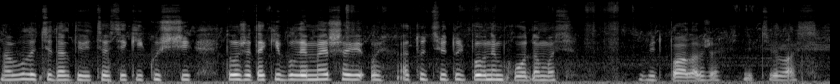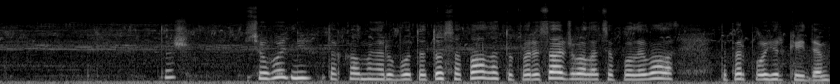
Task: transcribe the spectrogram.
На вулиці, так, дивіться, ось які кущі теж такі були миршаві. Ой, а тут цвітуть повним ходом ось. Відпала вже, відцвілась. Тож, сьогодні така в мене робота. То сапала, то пересаджувала, це поливала. Тепер по огірки йдемо.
